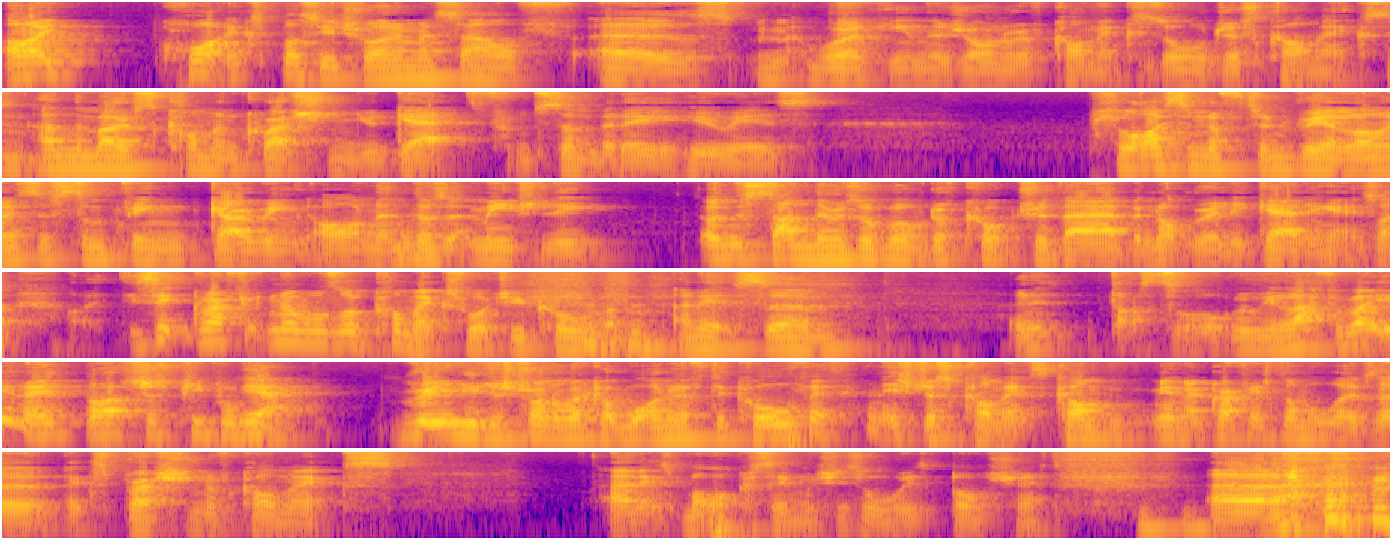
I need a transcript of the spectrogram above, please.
I quite explicitly try myself as working in the genre of comics is all just comics. And the most common question you get from somebody who is polite enough to realise there's something going on and doesn't immediately understand there is a world of culture there, but not really getting it. It's like, is it graphic novels or comics? What do you call them? and it's um, and it, that's what we laugh about. You know, but that's just people Yeah. really just trying to work out what on earth to call it. And it's just comics. Com- you know, graphic novel is an expression of comics and it's marketing, which is always bullshit. uh,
